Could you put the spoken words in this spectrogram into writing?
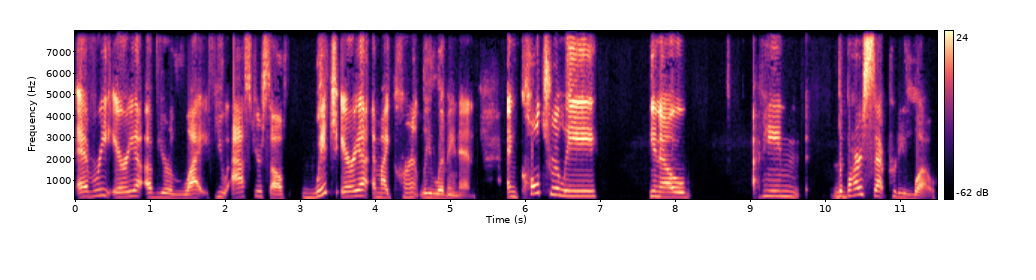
every area of your life, you ask yourself, which area am I currently living in? And culturally, you know, I mean, the bar's set pretty low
